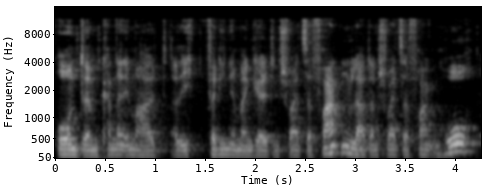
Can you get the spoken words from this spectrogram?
und ähm, kann dann immer halt, also ich verdiene mein Geld in Schweizer Franken, lade dann Schweizer Franken hoch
